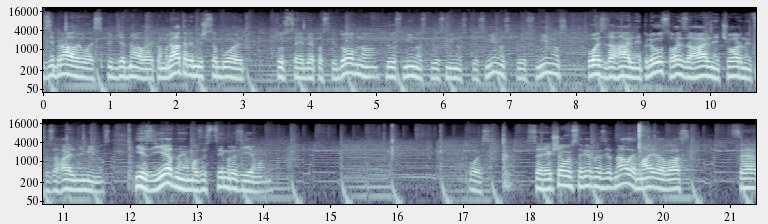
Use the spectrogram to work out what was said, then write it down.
Зібрали ось, під'єднали акумулятори між собою. Тут все йде послідовно. Плюс-мінус, плюс-мінус, плюс-мінус, плюс-мінус. Ось загальний плюс, ось загальний чорний це загальний мінус. І з'єднуємо з ось цим роз'ємом. Ось. Все. Якщо ви все вірно з'єднали, має у вас все,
